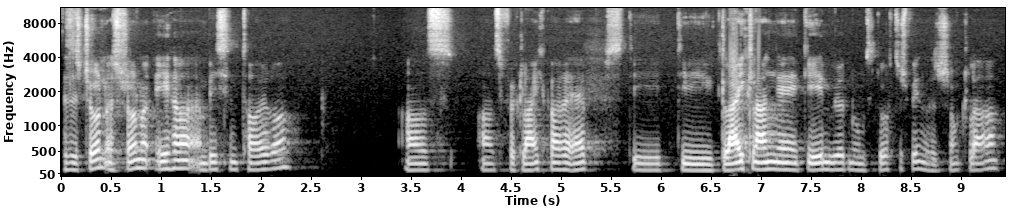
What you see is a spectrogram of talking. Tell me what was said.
Es ist schon, es ist schon eher ein bisschen teurer als als vergleichbare Apps, die, die gleich lange gehen würden, um sie durchzuspielen, das ist schon klar.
